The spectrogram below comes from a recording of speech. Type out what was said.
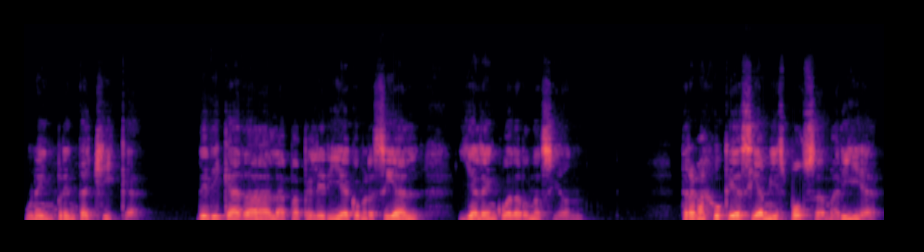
una imprenta chica dedicada a la papelería comercial y a la encuadernación. Trabajo que hacía mi esposa María,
